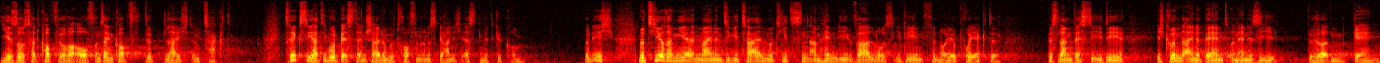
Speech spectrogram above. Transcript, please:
Jesus hat Kopfhörer auf und sein Kopf wippt leicht im Takt. Trixie hat die wohl beste Entscheidung getroffen und ist gar nicht erst mitgekommen. Und ich notiere mir in meinen digitalen Notizen am Handy wahllos Ideen für neue Projekte. Bislang beste Idee, ich gründe eine Band und nenne sie Behördengang.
